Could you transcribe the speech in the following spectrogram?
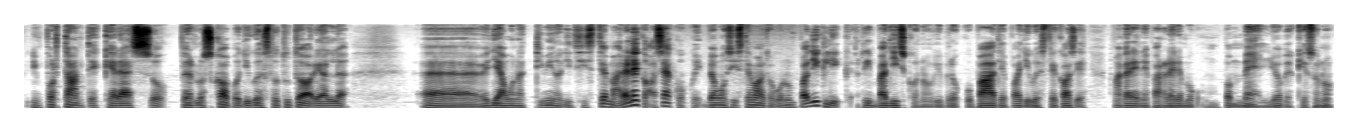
L'importante è che adesso per lo scopo di questo tutorial eh, vediamo un attimino di sistemare le cose. Ecco qui abbiamo sistemato con un po' di click ribadisco non vi preoccupate poi di queste cose magari ne parleremo un po' meglio perché sono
